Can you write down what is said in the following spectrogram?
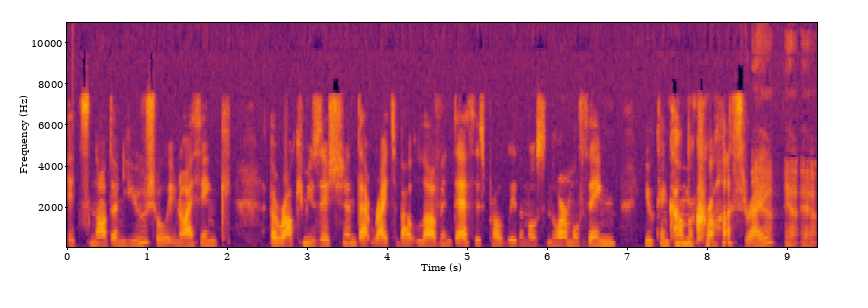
It's not unusual, you know. I think a rock musician that writes about love and death is probably the most normal thing you can come across, right? Yeah, yeah, yeah.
